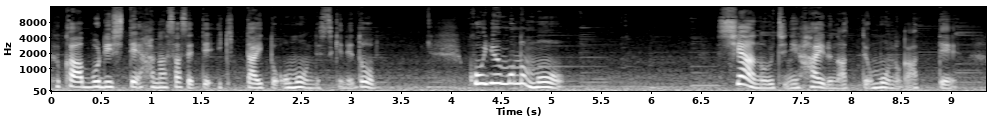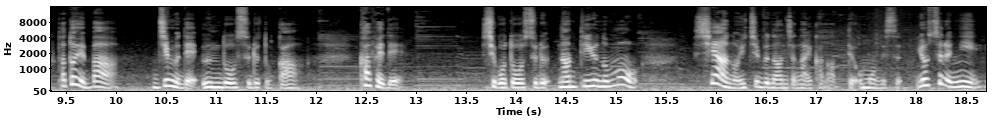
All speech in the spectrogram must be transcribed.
深掘りして話させていきたいと思うんですけれどこういうものもシェアのうちに入るなって思うのがあって例えばジムで運動するとかカフェで仕事をするなんていうのもシェアの一部なんじゃないかなって思うんです。要するに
